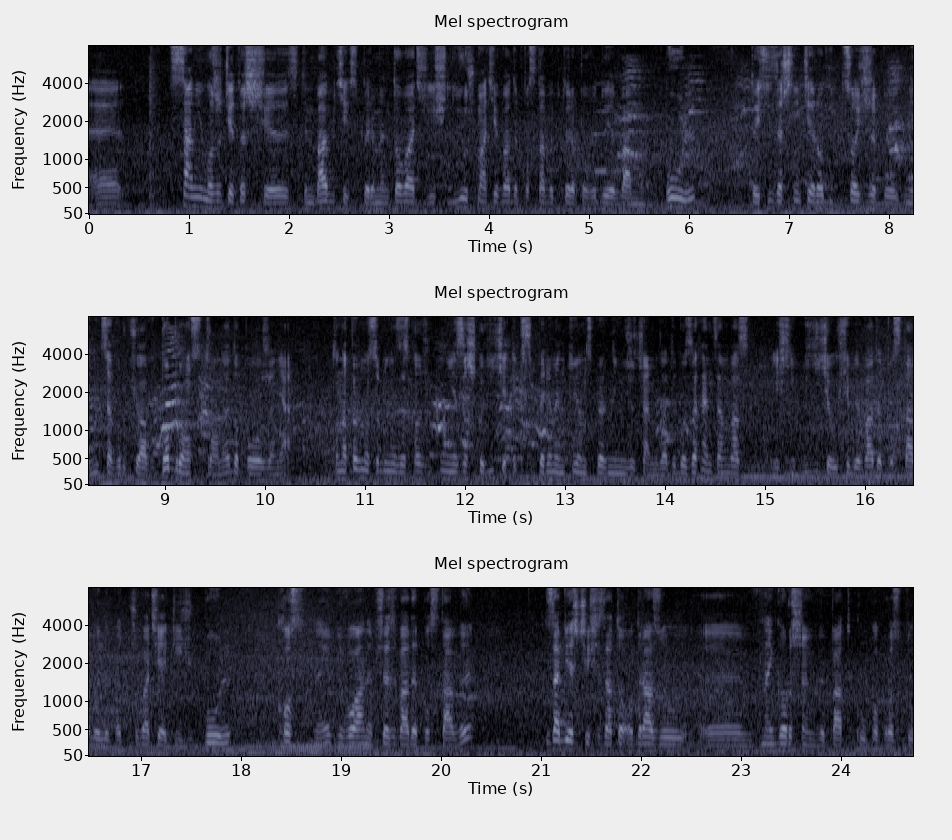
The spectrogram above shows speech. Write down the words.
E, Sami możecie też się z tym bawić, eksperymentować. Jeśli już macie wadę postawy, która powoduje Wam ból, to jeśli zaczniecie robić coś, żeby miednica wróciła w dobrą stronę do położenia, to na pewno sobie nie, nie zaszkodzicie eksperymentując z pewnymi rzeczami. Dlatego zachęcam Was, jeśli widzicie u siebie wadę postawy lub odczuwacie jakiś ból kostny wywołany przez wadę postawy, zabierzcie się za to od razu. e, W najgorszym wypadku po prostu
